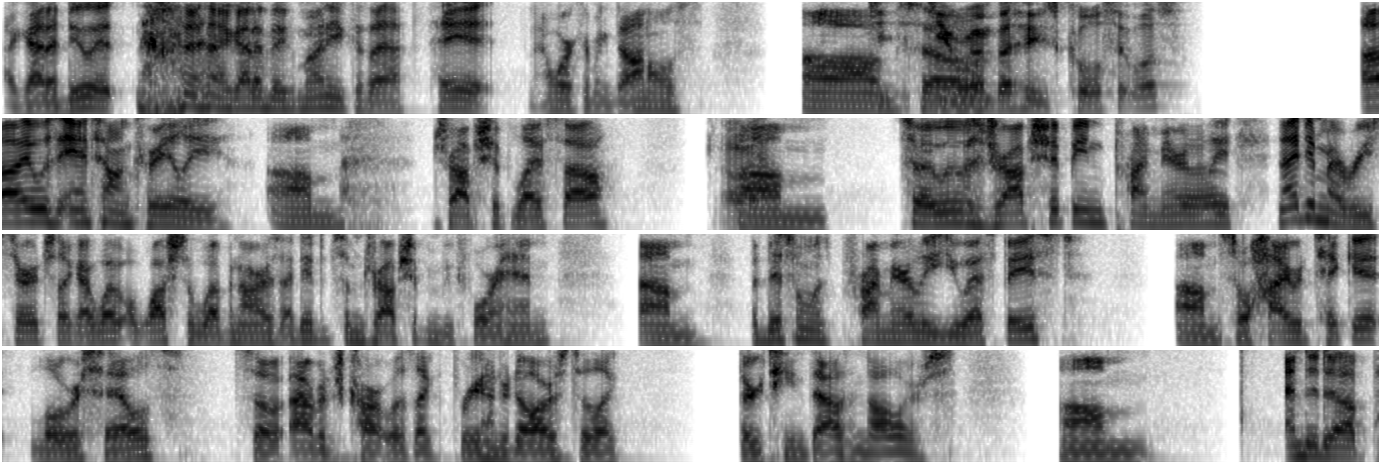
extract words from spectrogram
I got to do it. I got to make money because I have to pay it. And I work at McDonald's. Um, do, so, do you remember whose course it was? Uh, it was Anton Kraly, um, Dropship Lifestyle. Oh, um, so it was drop shipping primarily, and I did my research. Like I watched the webinars. I did some drop shipping beforehand, um, but this one was primarily U.S. based. Um, so higher ticket, lower sales. So average cart was like three hundred dollars to like thirteen thousand dollars. Um, ended up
